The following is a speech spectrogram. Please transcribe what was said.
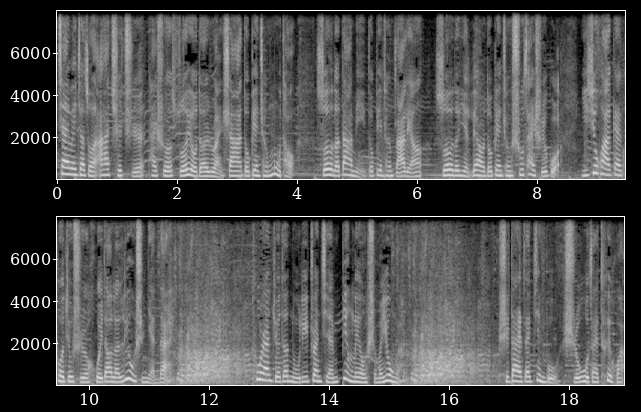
下一位叫做阿迟迟，他说所有的软沙都变成木头，所有的大米都变成杂粮，所有的饮料都变成蔬菜水果。一句话概括就是回到了六十年代。突然觉得努力赚钱并没有什么用啊！时代在进步，食物在退化。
